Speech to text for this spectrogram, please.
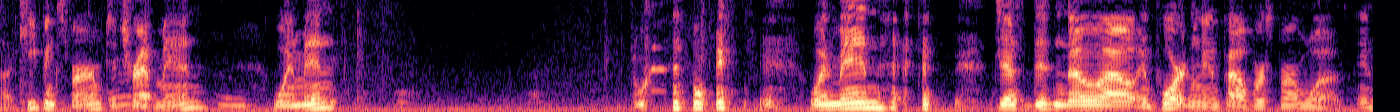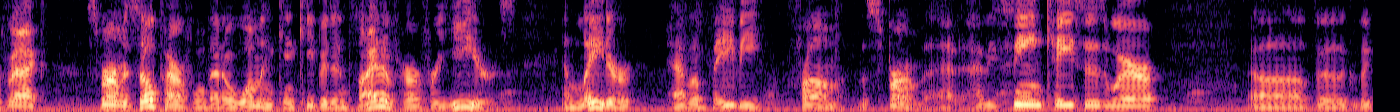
uh, keeping sperm to trap men when men when men just didn't know how important and powerful sperm was. In fact, sperm is so powerful that a woman can keep it inside of her for years and later have a baby from the sperm. Have you seen cases where uh, the, the,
